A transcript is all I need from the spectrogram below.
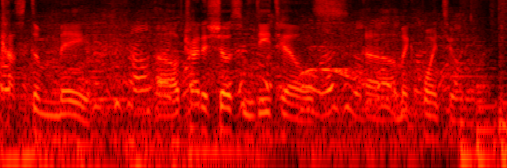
custom made. Uh, I'll try to show some details. Uh, I'll make a point to anyway.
